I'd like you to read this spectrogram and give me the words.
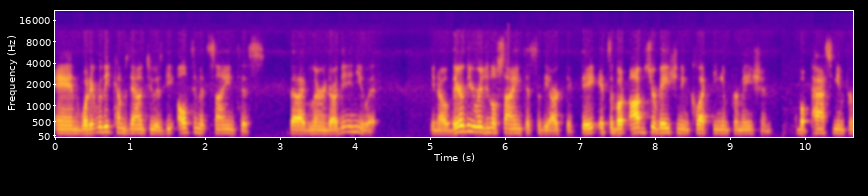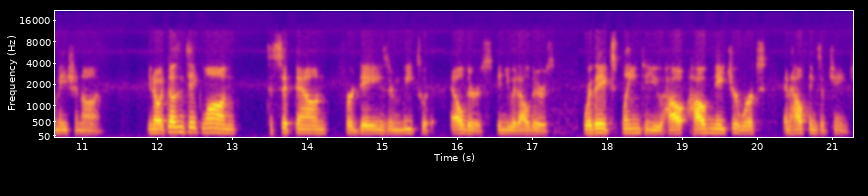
And what it really comes down to is the ultimate scientists that I've learned are the Inuit. You know, they're the original scientists of the Arctic. They, it's about observation and collecting information, about passing information on. You know, it doesn't take long to sit down for days and weeks with elders, Inuit elders, where they explain to you how, how nature works and how things have changed.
